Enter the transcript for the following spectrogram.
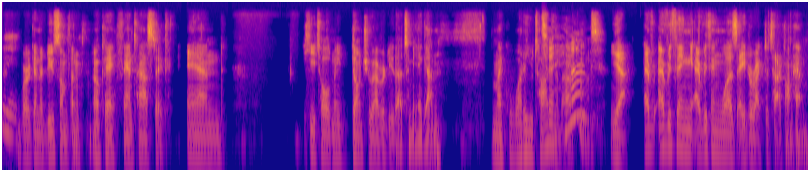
Mm. we're gonna do something. Okay, fantastic. And he told me, "Don't you ever do that to me again." I'm like, "What are you talking about?" him? What? Yeah, ev- everything everything was a direct attack on him.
